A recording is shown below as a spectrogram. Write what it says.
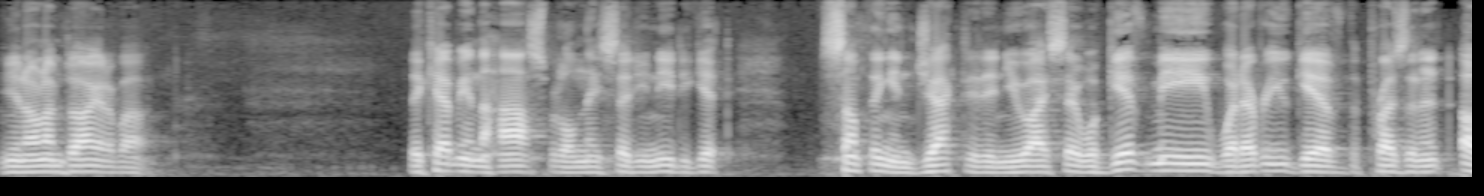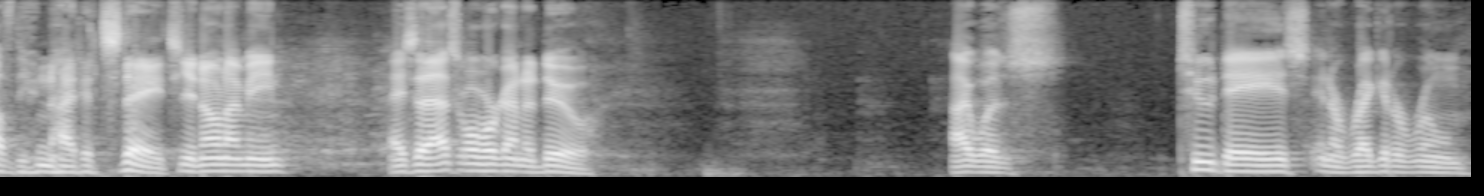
You know what I'm talking about? They kept me in the hospital and they said, You need to get something injected in you. I said, Well, give me whatever you give the President of the United States. You know what I mean? I said, That's what we're going to do. I was two days in a regular room.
